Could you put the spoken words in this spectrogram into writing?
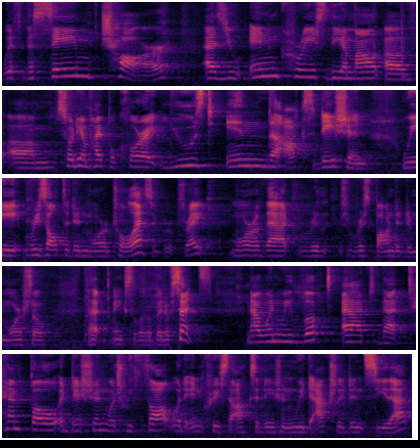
with the same char, as you increase the amount of um, sodium hypochlorite used in the oxidation, we resulted in more total acid groups, right? More of that re responded and more, so that makes a little bit of sense. Now, when we looked at that TEMPO addition, which we thought would increase the oxidation, we actually didn't see that,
